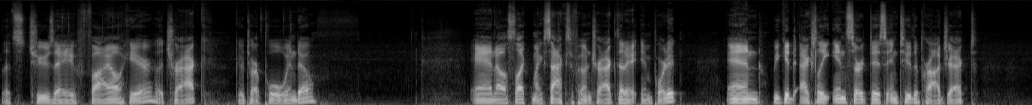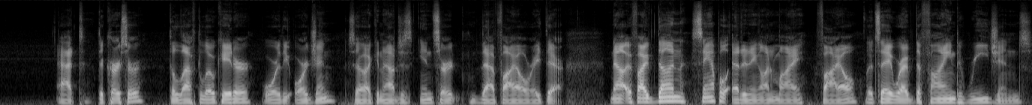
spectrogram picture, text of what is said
Let's choose a file here, a track, go to our pool window. And I'll select my saxophone track that I imported and we could actually insert this into the project at the cursor, the left locator, or the origin. So I can now just insert that file right there. Now, if I've done sample editing on my file, let's say where I've defined regions,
